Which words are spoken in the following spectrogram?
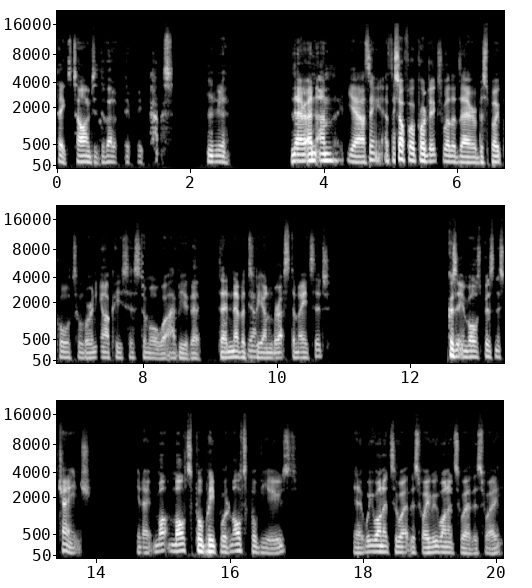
takes time to develop it. yeah. There and um yeah, I think I think software projects, whether they're a bespoke portal or an ERP system or what have you, they're they're never to yeah. be underestimated because it involves business change. You know, m- multiple people with multiple views. You know, we wanted to work this way. We wanted to work this way.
